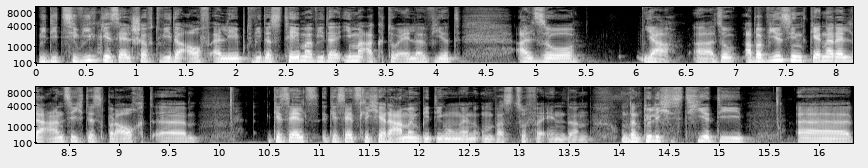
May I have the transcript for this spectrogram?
wie die Zivilgesellschaft wieder auferlebt, wie das Thema wieder immer aktueller wird. Also ja, also, aber wir sind generell der Ansicht, es braucht äh, gesetz gesetzliche Rahmenbedingungen, um was zu verändern. Und natürlich ist hier die, äh,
